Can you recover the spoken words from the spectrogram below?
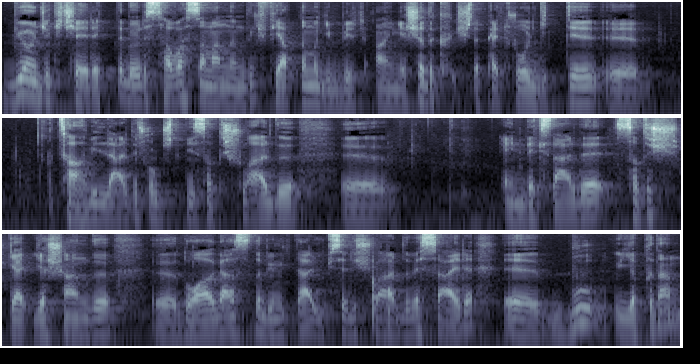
bir önceki çeyrekte böyle savaş zamanlarındaki fiyatlama gibi bir an yaşadık. İşte petrol gitti, e, tahvillerde çok ciddi satış vardı, e, endekslerde satış yaşandı, doğalgazda bir miktar yükseliş vardı vesaire. E, bu yapıdan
